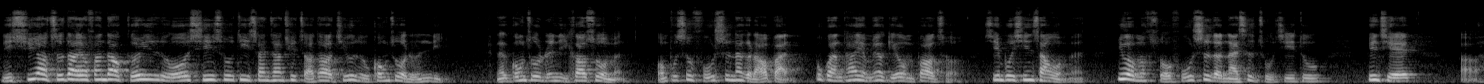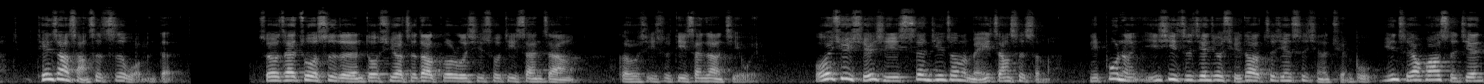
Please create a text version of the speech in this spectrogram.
你需要知道要翻到格罗西书第三章去找到基督徒工作伦理。那工作伦理告诉我们，我们不是服侍那个老板，不管他有没有给我们报酬，欣不欣赏我们，因为我们所服侍的乃是主基督，并且啊，天上赏赐是我们的。所有在做事的人都需要知道格罗西书第三章，格罗西书第三章的结尾。我会去学习圣经中的每一章是什么。你不能一夕之间就学到这件事情的全部，因此要花时间，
